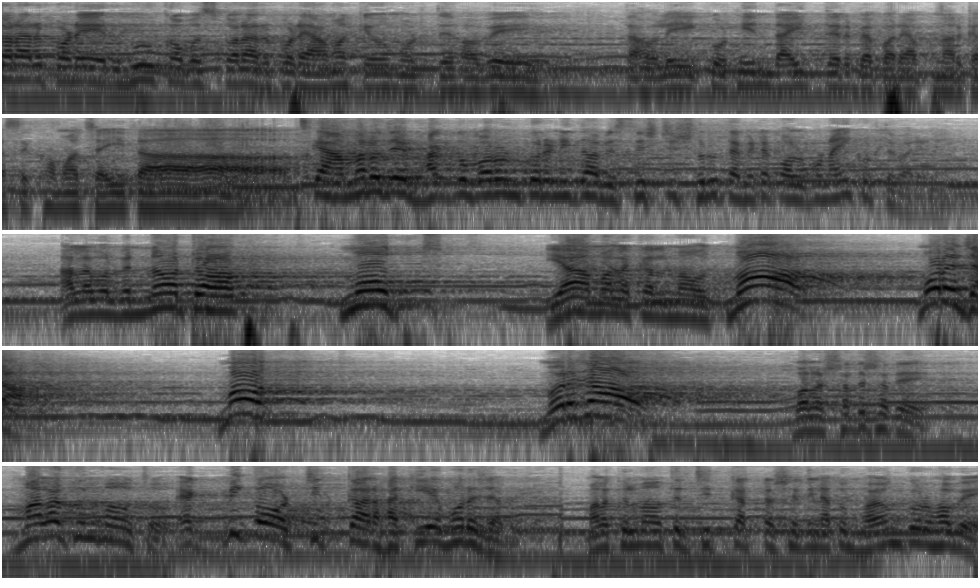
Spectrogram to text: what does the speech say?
করার পরে, রুহু কবজ করার পরে আমাকেও মরতে হবে, তাহলে এই কঠিন দায়িত্বের ব্যাপারে আপনার কাছে ক্ষমা চাইতাম। আজকে আমারও যে ভাগ্য বরণ করে নিতে হবে সৃষ্টির শুরুতে, আমি এটা কল্পনাই করতে পারিনি আল্লাহ বলবেন, ন টক মত, ইয়া মালাকাল মাউত, মর, মরে যা, মত, মরে যাও। বলার সাথে সাথে, মালাকুল মাউত এক বিকট চিৎকার হাকিয়ে মরে যাবে। মালাকুল মাউতের চিৎকারটা সেদিন এত ভয়ঙ্কর হবে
